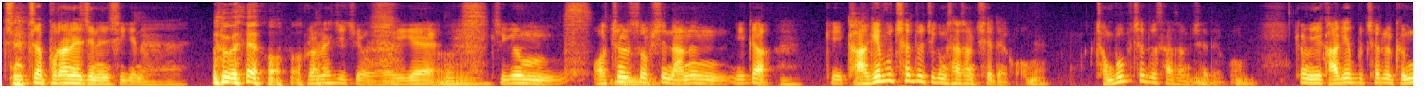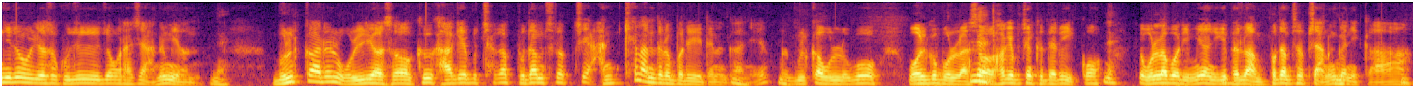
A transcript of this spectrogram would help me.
진짜 불안해지는 시기네. 왜요? 불안해지죠. 이게 어, 지금 어쩔 수 없이 나는 그러니까 그 가계 부채도 지금 사상 최대고 네. 정부 부채도 사상 최대고 그럼 이 가계 부채를 금리를 올려서 구조 조정을 하지 않으면 네. 물가를 올려서 그 가계 부채가 부담스럽지 않게 만들어 버려야 되는 거 아니에요? 물가 오르고 월급 올라서 네. 가계 부채는 그대로 있고 네. 또 올라 버리면 이게 별로 안 부담스럽지 않은 거니까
